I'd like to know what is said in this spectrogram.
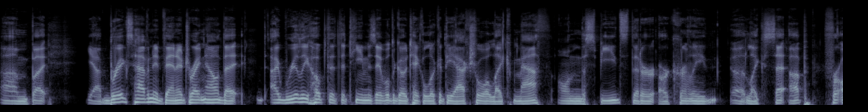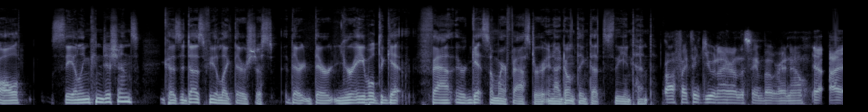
Um, but yeah, brigs have an advantage right now that I really hope that the team is able to go take a look at the actual like math on the speeds that are are currently uh, like set up for all sailing conditions because it does feel like there's just there there you're able to get fast or get somewhere faster and I don't think that's the intent. Roth, I think you and I are on the same boat right now. Yeah, I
